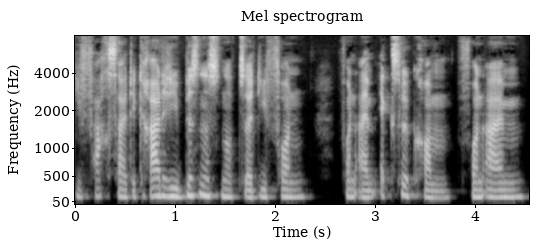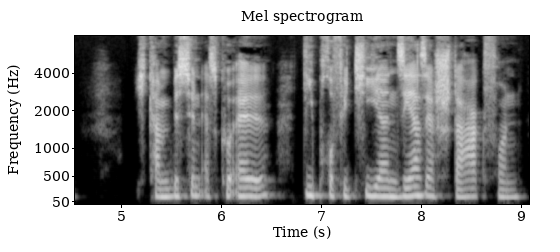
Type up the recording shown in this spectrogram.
die Fachseite, gerade die Business-Nutzer, die von, von einem Excel kommen, von einem, ich kann ein bisschen SQL, die profitieren sehr, sehr stark von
